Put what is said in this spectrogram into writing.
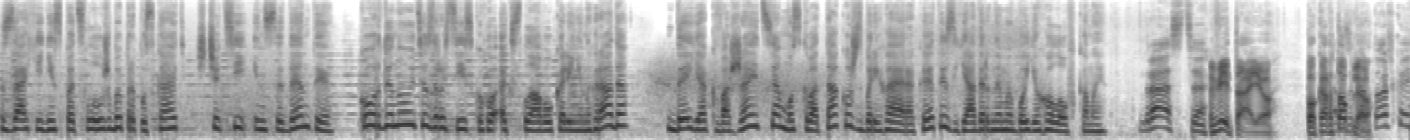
Західні спецслужби припускають, що ці інциденти координуються з російського ексклаву Калінінграда, де, як вважається, Москва також зберігає ракети з ядерними боєголовками. Здрасте. Вітаю. По картоплю? З картошкою?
